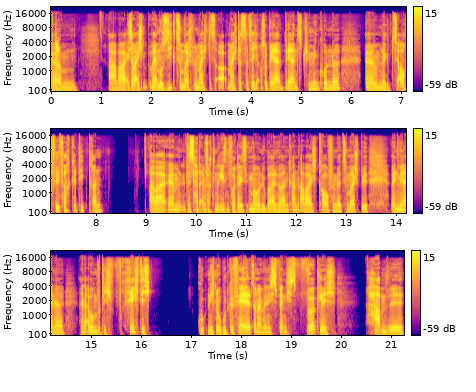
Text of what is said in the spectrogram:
Ja. Ähm, aber ich sag mal, ich, bei Musik zum Beispiel mache ich das, mache ich das tatsächlich auch so. Bin ja, bin ja ein Streaming-Kunde. Ähm, da gibt es ja auch vielfach Kritik dran. Aber ähm, das hat einfach den Riesenvorteil, dass ich es immer und überall hören kann. Aber ich kaufe mir zum Beispiel, wenn mir eine, ein Album wirklich richtig gut, nicht nur gut gefällt, sondern wenn ich es wenn wirklich haben will,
